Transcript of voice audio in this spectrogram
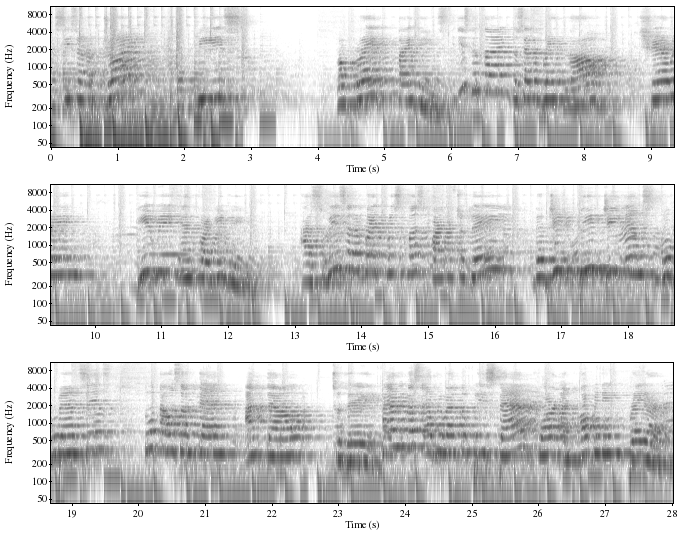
A season of joy, of peace, of great tidings. It is the time to celebrate love, sharing, giving, and forgiving. As we celebrate Christmas party today, the G DGM's 2010 until today. I request everyone to please stand for an opening prayer.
